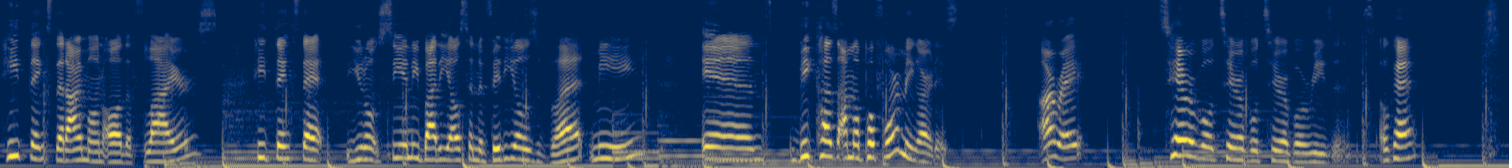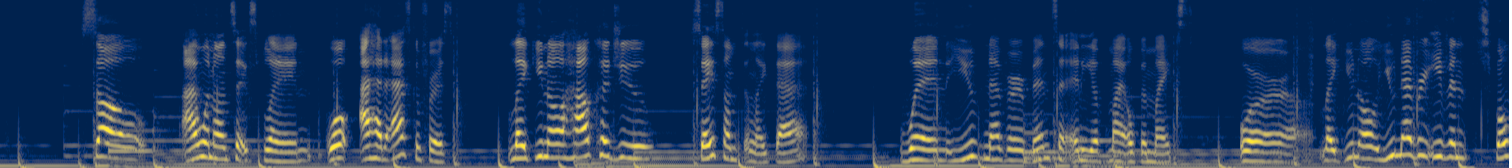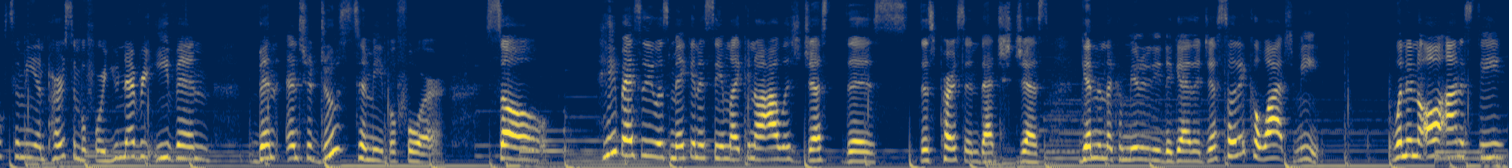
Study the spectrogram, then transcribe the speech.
he thinks that I'm on all the flyers. He thinks that you don't see anybody else in the videos but me. And because I'm a performing artist. All right terrible, terrible, terrible reasons. Okay? So I went on to explain. Well, I had to ask him first. Like, you know, how could you say something like that when you've never been to any of my open mics? Or, uh, like, you know, you never even spoke to me in person before. You never even been introduced to me before. So he basically was making it seem like, you know, I was just this this person that's just getting the community together just so they could watch me. When in all honesty,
